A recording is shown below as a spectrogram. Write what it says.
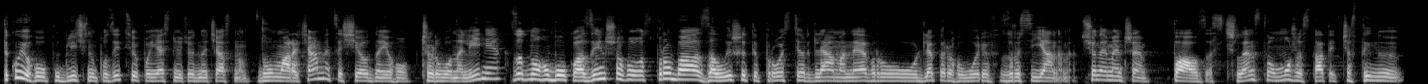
Таку його публічну позицію пояснюють одночасно двома речами: це ще одна його червона лінія з одного боку, а з іншого спроба залишити простір для маневру для переговорів з росіянами. Щонайменше пауза з членством може стати частиною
